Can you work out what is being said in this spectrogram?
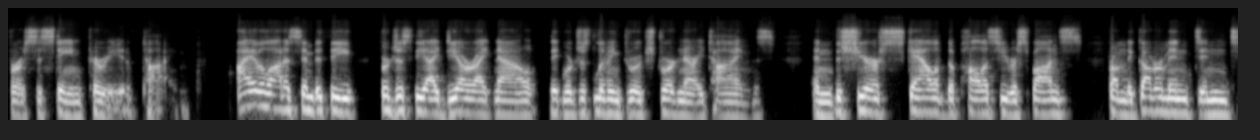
for a sustained period of time. I have a lot of sympathy for just the idea right now that we're just living through extraordinary times and the sheer scale of the policy response from the government and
